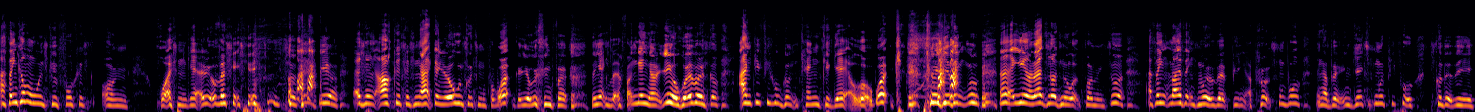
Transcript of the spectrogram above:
I think I'm always too focused on what I can get out of a situation. So, you know, as an artist, as an actor, you're always looking for work, or you're looking for the next bit of funding, or, you know, whatever. So, angry people don't tend to get a lot of work. so you think, well, uh, you know, that's not going to work for me. So I think my thing's more about being approachable and about engaging with people that they,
